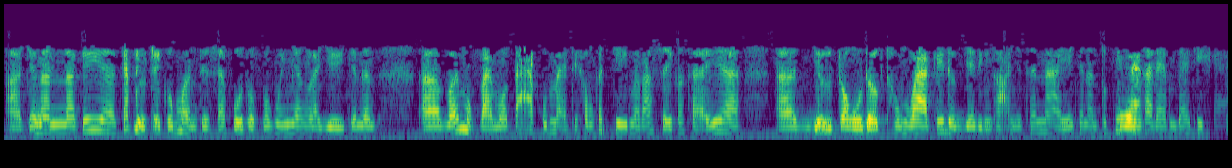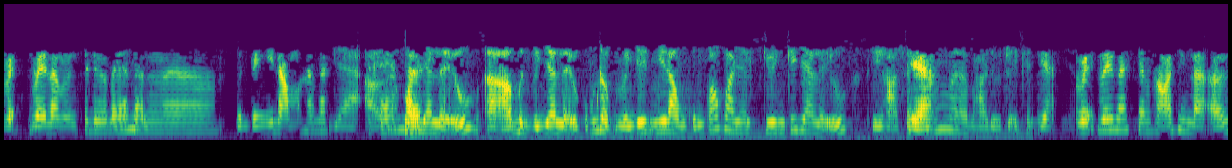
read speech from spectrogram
À, cho nên à, cái cách điều trị của mình thì sẽ phụ thuộc vào nguyên nhân là gì. Cho nên à, với một vài mô tả của mẹ thì không cách chi mà bác sĩ có thể à, à, dự trù được thông qua cái đường dây điện thoại như thế này cho nên tốt nhất yeah. chúng ta đem bé đi khám vậy, vậy là mình phải đưa bé lên uh, bệnh viện nhi đồng hả bác dạ ở khoa da liễu ở, ở bệnh viện da liễu cũng được bệnh viện nhi đồng cũng có khoa gia, chuyên cái da liễu thì họ sẽ yeah. khám và họ điều trị cái dạ. dạ. với, với bác em hỏi thì là ở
